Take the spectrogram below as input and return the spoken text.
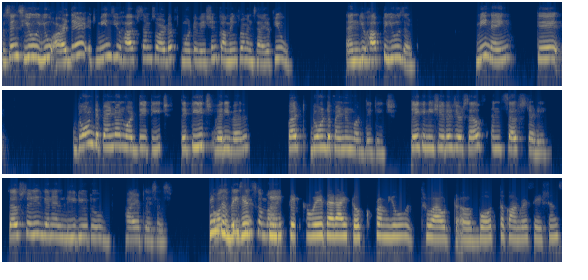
So since you you are there, it means you have some sort of motivation coming from inside of you, and you have to use it. Meaning, don't depend on what they teach. They teach very well, but don't depend on what they teach. Take initiatives yourself and self study. Self study is gonna lead you to higher places. I think All the biggest key takeaway that I took from you throughout uh, both the conversations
